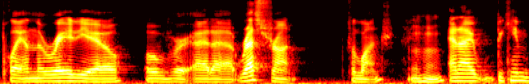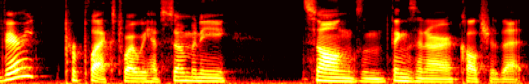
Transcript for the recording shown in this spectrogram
play on the radio over at a restaurant for lunch. Mm-hmm. And I became very perplexed why we have so many songs and things in our culture that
